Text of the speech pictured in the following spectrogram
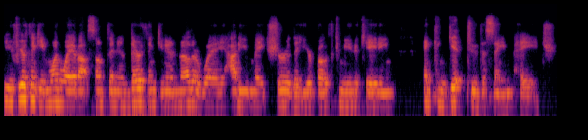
if you're thinking one way about something and they're thinking in another way how do you make sure that you're both communicating and can get to the same page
